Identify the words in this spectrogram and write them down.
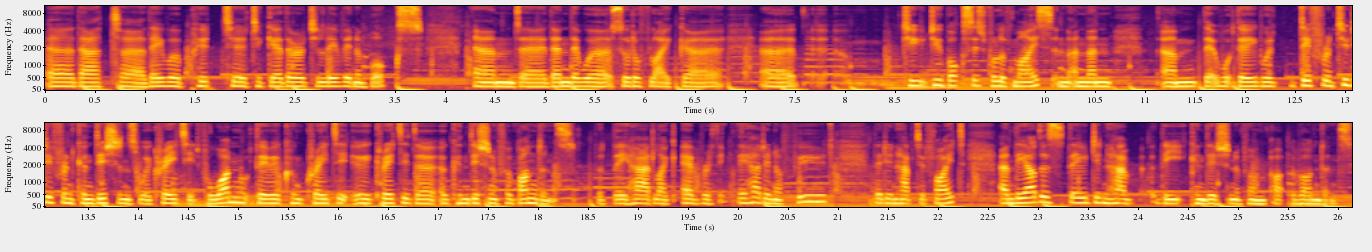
Uh, that uh, they were put uh, together to live in a box, and uh, then there were sort of like uh, uh, two two boxes full of mice, and, and then um, they, they were different. Two different conditions were created. For one, they were created uh, created a, a condition of abundance, that they had like everything. They had enough food. They didn't have to fight, and the others they didn't have the condition of um, abundance.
